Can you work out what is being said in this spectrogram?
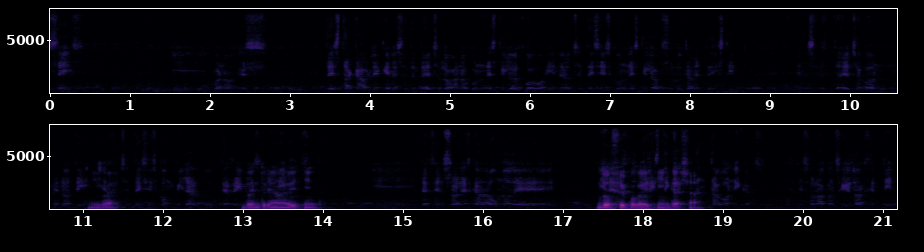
76 y bueno, es destacable que en el 78 lo ganó con un estilo de juego y en el 86 con un estilo absolutamente distinto. En el 78 con Menotti y, y en el 86 con Vilar, terrible. entrenador distinto. Y defensores cada uno de dos épocas distintas ya. Antagónicas. Eso lo ha conseguido Argentina.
